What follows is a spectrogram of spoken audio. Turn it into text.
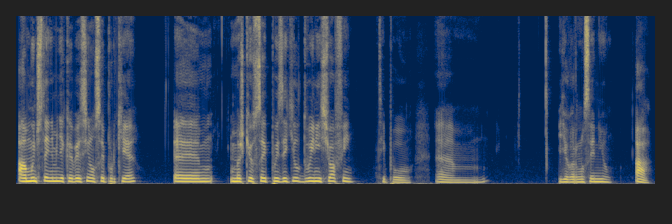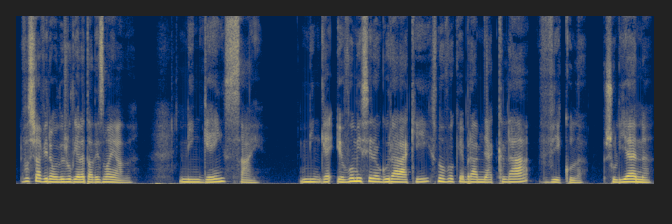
Há muitos que têm na minha cabeça e não sei porquê, um, mas que eu sei depois aquilo do início ao fim. Tipo, um, e agora não sei nenhum. Ah, vocês já viram o da Juliana está desmaiada? Ninguém sai ninguém. Eu vou me segurar aqui, senão vou quebrar minha clavícula. Juliana,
